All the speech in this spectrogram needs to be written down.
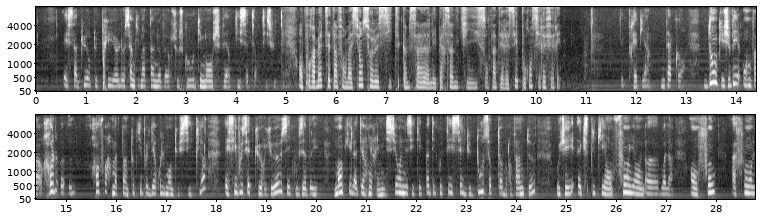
Et ça dure depuis euh, le samedi matin 9h jusqu'au dimanche vers 17h, 18h. On pourra mettre cette information sur le site, comme ça les personnes qui sont intéressées pourront s'y référer. Très bien, d'accord. Donc, je vais, on va euh, revoir maintenant un tout petit peu le déroulement du cycle. Et si vous êtes curieuse et que vous avez manqué la dernière émission, n'hésitez pas d'écouter celle du 12 octobre 22 où j'ai expliqué en fond euh, voilà, en fond, à fond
